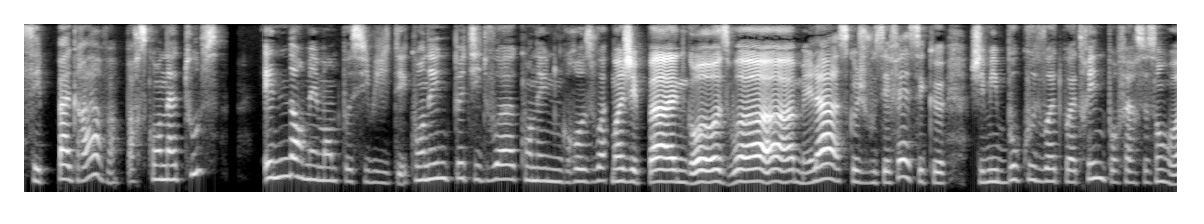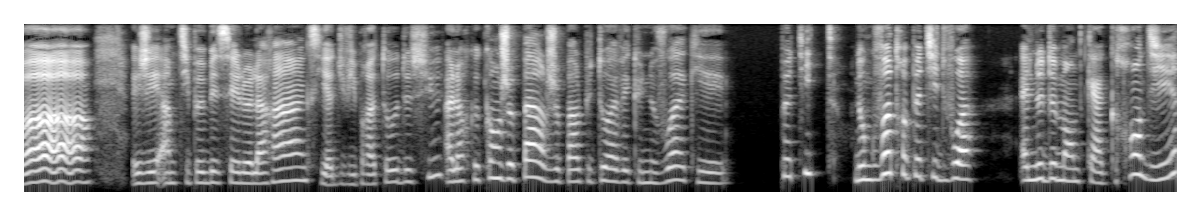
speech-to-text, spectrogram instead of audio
c'est pas grave parce qu'on a tous énormément de possibilités. Qu'on ait une petite voix, qu'on ait une grosse voix. Moi, j'ai pas une grosse voix, mais là, ce que je vous ai fait, c'est que j'ai mis beaucoup de voix de poitrine pour faire ce son. Et j'ai un petit peu baissé le larynx, il y a du vibrato dessus. Alors que quand je parle, je parle plutôt avec une voix qui est petite. Donc votre petite voix, elle ne demande qu'à grandir,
